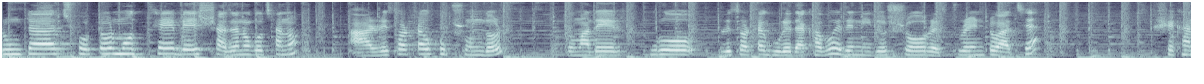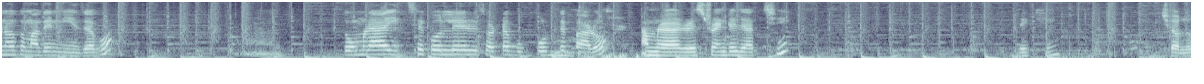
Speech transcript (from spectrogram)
রুমটা ছোটর মধ্যে বেশ সাজানো গোছানো। আর রিসর্টটাও খুব সুন্দর। তোমাদের পুরো রিসর্টটা ঘুরে দেখাবো। এদের নিজস্ব রেস্টুরেন্টও আছে। সেখানেও তোমাদের নিয়ে যাব। তোমরা ইচ্ছে করলে রিসর্টটা বুক করতে পারো। আমরা রেস্টুরেন্টে যাচ্ছি। দেখি। চলো।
